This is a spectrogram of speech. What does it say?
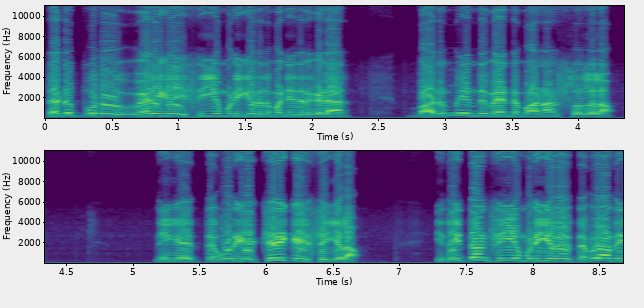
தடுப்பு வேலைகளை செய்ய முடிகிறது மனிதர்களால்? வரும் என்று வேண்டுமானால் சொல்லலாம். நீங்க எத்த- ஒரு எச்சரிக்கை செய்யலாம். இதைத்தான் செய்ய முடிகிறது தவிர அதை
